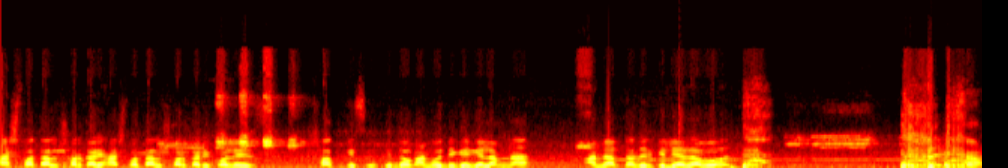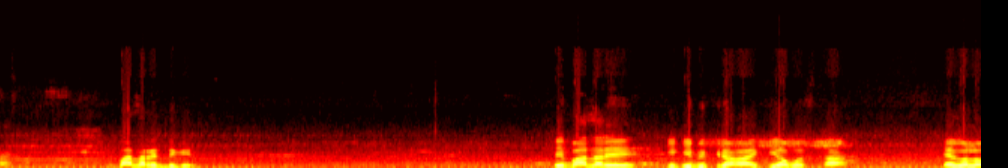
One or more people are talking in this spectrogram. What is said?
হাসপাতাল, সরকারি হাসপাতাল, সরকারি কলেজ সব কিছু কিন্তু আমি ওদিকে গেলাম না। আমি আপনাদেরকে নিয়ে যাব বাজারের দিকে। সেই বাজারে কি কি বিক্রি হয়, কি অবস্থা, এগুলো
